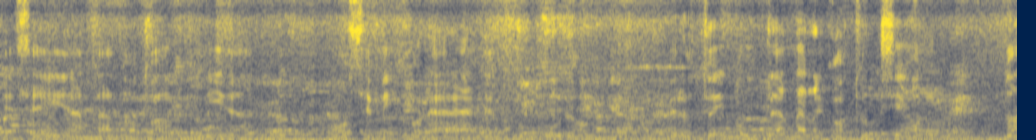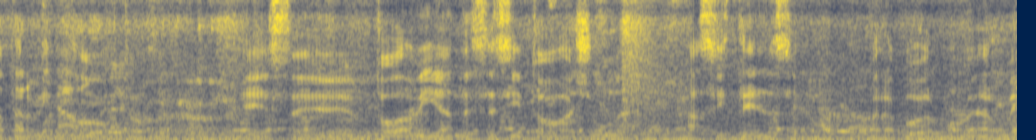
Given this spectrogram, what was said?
que seguir andando toda mi vida o se mejorará en el futuro, pero estoy en un plan de reconstrucción, no ha terminado esto. Es, eh, todavía necesito ayuda, asistencia para poder moverme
